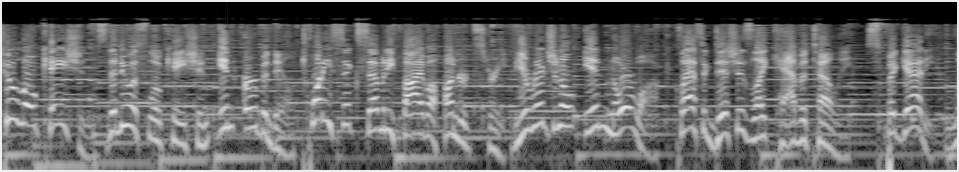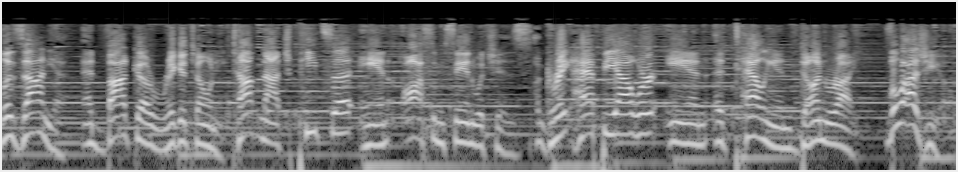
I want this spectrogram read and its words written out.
Two locations. The newest location in Urbandale, 2675 100th Street. The original in Norwalk. Classic dishes like cavatelli, spaghetti, lasagna, and vodka rigatoni. Top notch pizza and awesome sandwiches. A great happy hour and Italian done right. Villaggio.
